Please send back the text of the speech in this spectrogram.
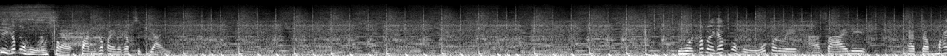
นี่ครับ โอ้โหศอกฟันเข้าไปนะครับศึกใหญ่หัวเข้าไปครับ โอ้โห บริเวณขาซ้ายนี่แทบจะไหม้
